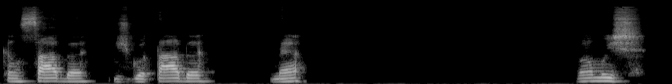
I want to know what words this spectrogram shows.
cansada, esgotada, né? Vamos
